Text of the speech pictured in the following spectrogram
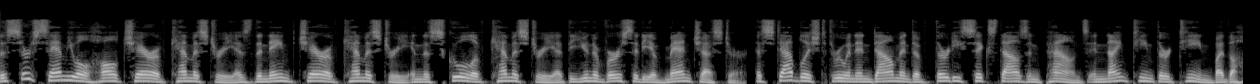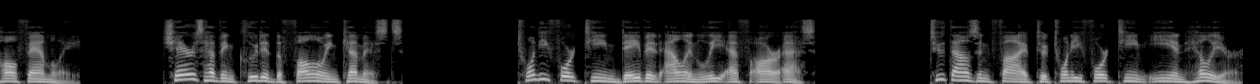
The Sir Samuel Hall Chair of Chemistry is the named Chair of Chemistry in the School of Chemistry at the University of Manchester, established through an endowment of £36,000 in 1913 by the Hall family. Chairs have included the following chemists. 2014 David Alan Leigh FRS 2005–2014 Ian Hillier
